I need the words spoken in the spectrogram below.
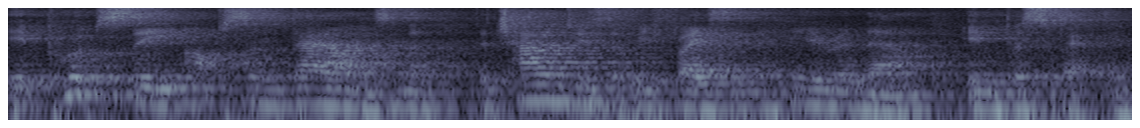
it puts the ups and downs and the, the challenges that we face in the here and now in perspective.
